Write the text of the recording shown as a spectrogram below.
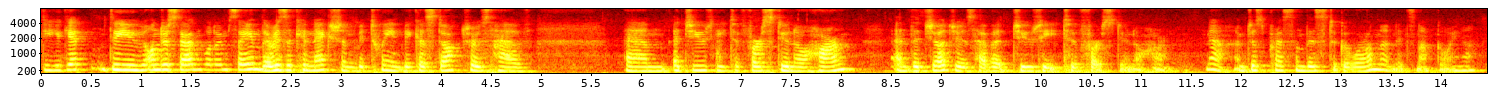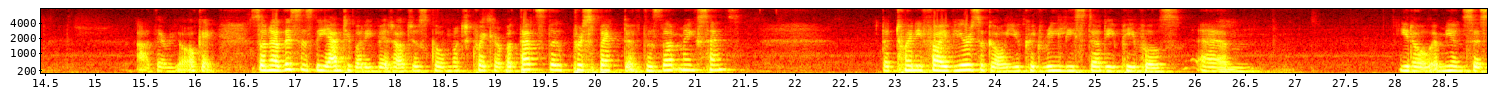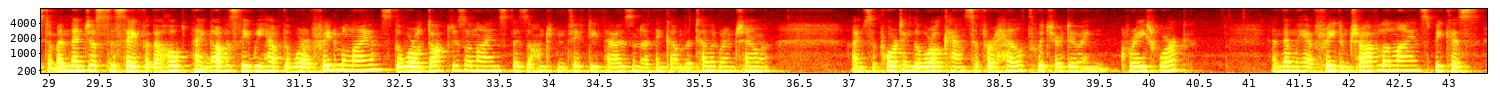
do you get do you understand what i'm saying? There is a connection between because doctors have um, a duty to first do no harm and the judges have a duty to first do no harm. Now i'm just pressing this to go on and it's not going on. Ah there we go okay. So now this is the antibody bit. I'll just go much quicker but that's the perspective. Does that make sense that 25 years ago you could really study people's um, you know immune system. And then just to say for the hope thing obviously we have the world freedom alliance the world doctors alliance. There's 150000 i think on the telegram channel. I'm supporting the world council for health which are doing great work. And then we have freedom travel alliance because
